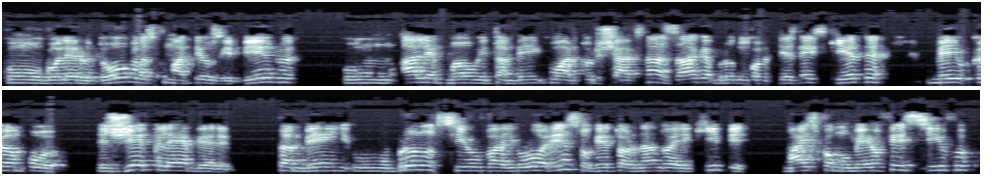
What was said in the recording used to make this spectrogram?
com o goleiro Douglas, com o Matheus Ribeiro, com Alemão e também com Arthur Chaves na zaga, Bruno Cortes na esquerda, meio campo G. Kleber, também o Bruno Silva e o Lourenço retornando à equipe mais como meio ofensivo,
